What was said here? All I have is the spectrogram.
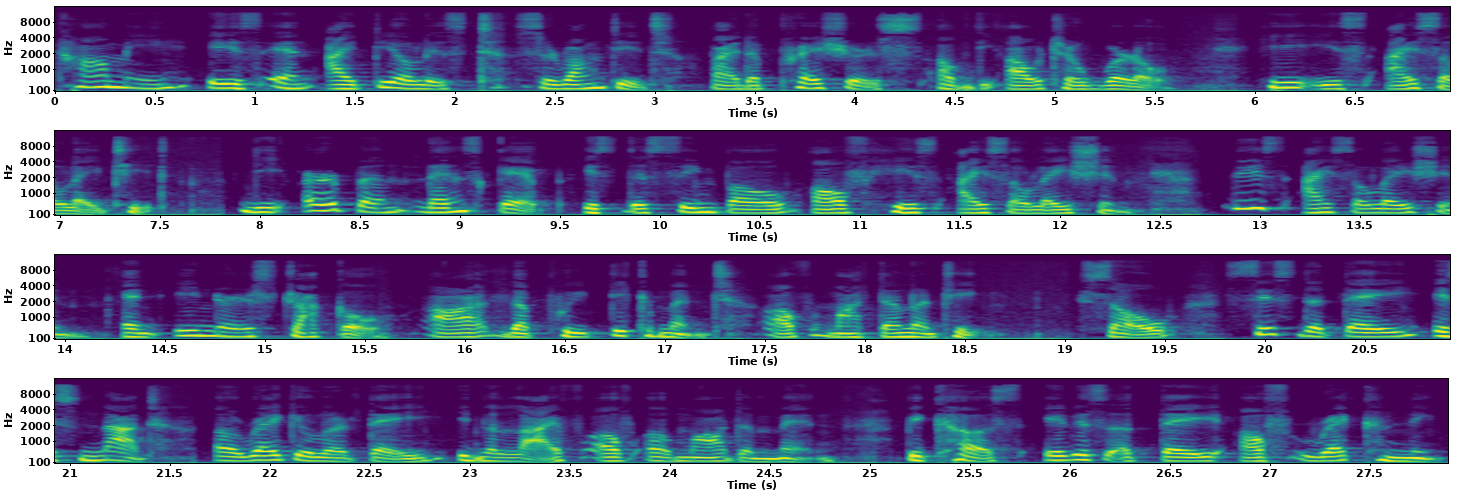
Tommy is an idealist surrounded by the pressures of the outer world. He is isolated. The urban landscape is the symbol of his isolation. This isolation and inner struggle are the predicament of modernity. So, Seize the Day is not a regular day in the life of a modern man, because it is a day of reckoning.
